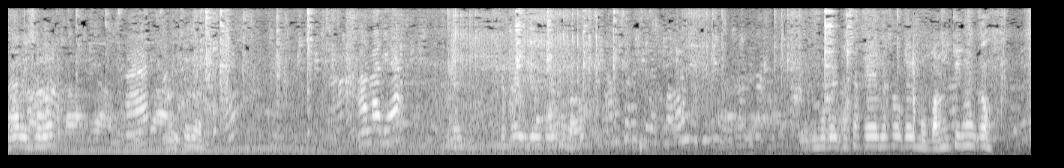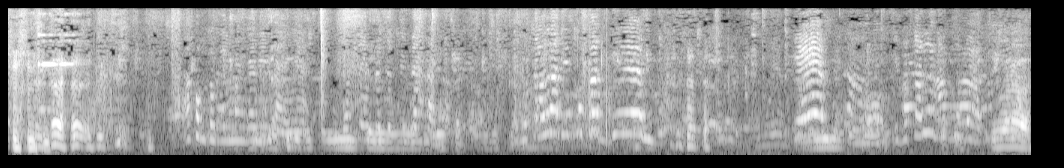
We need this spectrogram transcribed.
Ano sunod? Ha? Ano sunod? Ano diha? Hindi mo kayo pasakyan ako kayo mo. Banking ko. Ako pag imang ganina niya. Kasi ito sa tindahan. Ibutala di ko bad game. Game. Ibutala di ko bad. Siwa na.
